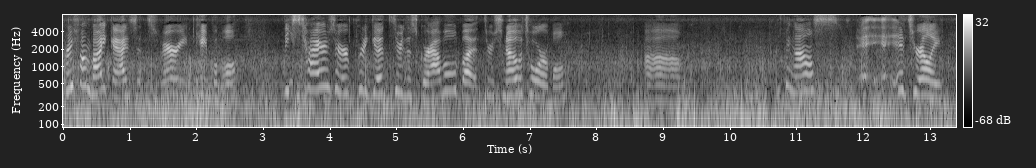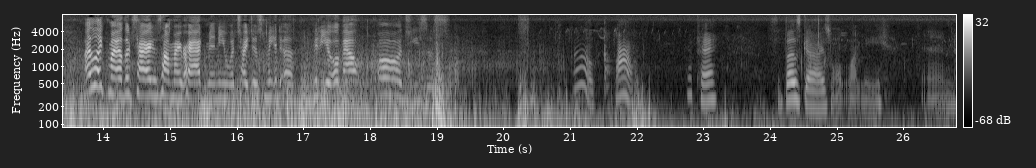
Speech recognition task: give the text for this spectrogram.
pretty fun bike, guys. It's very capable. These tires are pretty good through this gravel, but through snow, it's horrible. Um, everything else, it, it's really I like my other tires on my Rad Mini, which I just made a video about. Oh, Jesus. Oh, wow. Okay. So those guys won't let me in.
